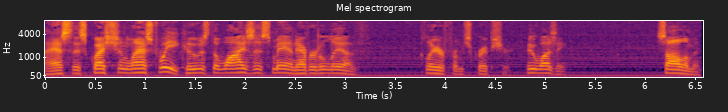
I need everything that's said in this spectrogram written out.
I asked this question last week. Who was the wisest man ever to live? Clear from Scripture. Who was he? Solomon.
